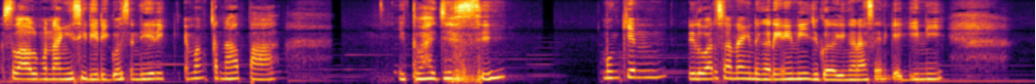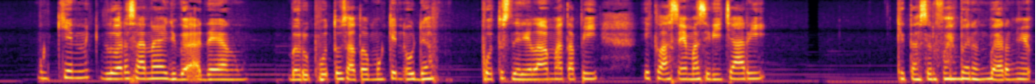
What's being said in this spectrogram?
selalu menangisi diri gue sendiri? Emang kenapa? Itu aja sih. Mungkin di luar sana yang dengerin ini juga lagi ngerasain kayak gini. Mungkin di luar sana juga ada yang baru putus atau mungkin udah putus dari lama tapi ikhlasnya masih dicari kita survive bareng-bareng yuk.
